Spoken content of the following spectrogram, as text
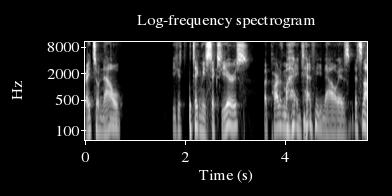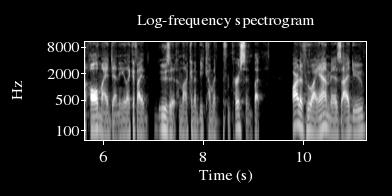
right? So now it could take me six years but part of my identity now is it's not all my identity like if i lose it i'm not going to become a different person but part of who i am is i do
